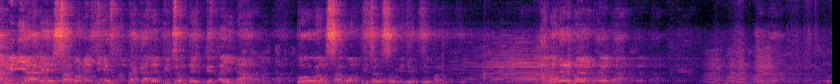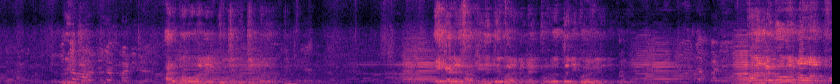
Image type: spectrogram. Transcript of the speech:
আমি আগে সামনের দিকে তাকালে পিছন দেখতে পাই না। ভগবান সামন পিছন ছবি দেখতে পাই আমাদের নয়ন কয়টা? আর ভগবানের কোটি কোটি নয়ন। এখানে ফাঁকি দিতে পারবেন না পুনরুদ্ধরি করবেন ফাল্গুনপুর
